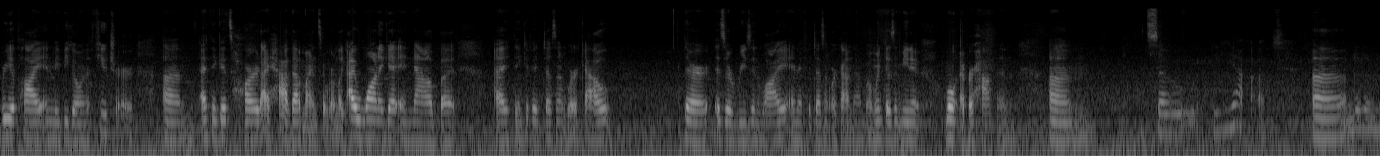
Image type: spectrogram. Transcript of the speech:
reapply and maybe go in the future. Um, I think it's hard. I have that mindset where I'm like, I want to get in now, but I think if it doesn't work out, there is a reason why, and if it doesn't work out in that moment, doesn't mean it won't ever happen. Um, so, yeah. Um,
